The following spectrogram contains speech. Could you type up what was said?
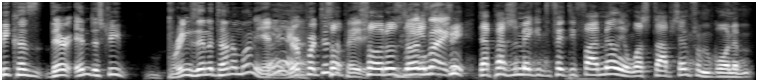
because their industry brings in a ton of money and you're participating. So, so does the it's like- that person's making fifty five million. What stops him from going to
